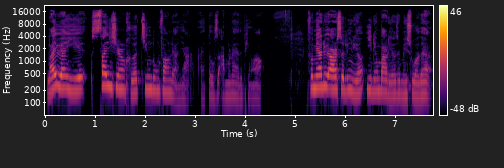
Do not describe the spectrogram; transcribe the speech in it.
来源于三星和京东方两家，哎，都是 AMOLED 屏啊。分辨率二四零零一零八零是没说的，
